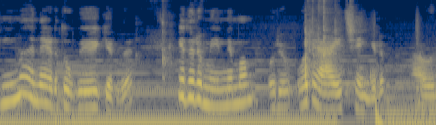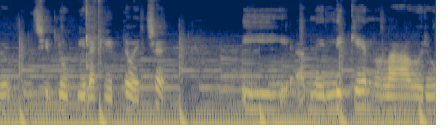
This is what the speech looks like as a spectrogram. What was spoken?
ഇന്ന് തന്നെ എടുത്ത് ഉപയോഗിക്കരുത്. ഇതൊരു മിനിമം ഒരു ഒരാഴ്ചയെങ്കിലും ആ ഒരു ചിറ്റൂപ്പിയിലൊക്കെ ഇട്ട് വെച്ച് ഈ നെല്ലിക്ക എന്നുള്ള ആ ഒരു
